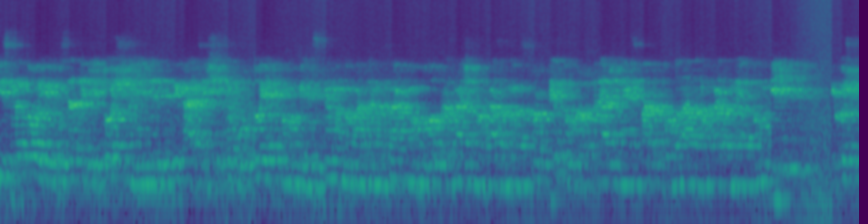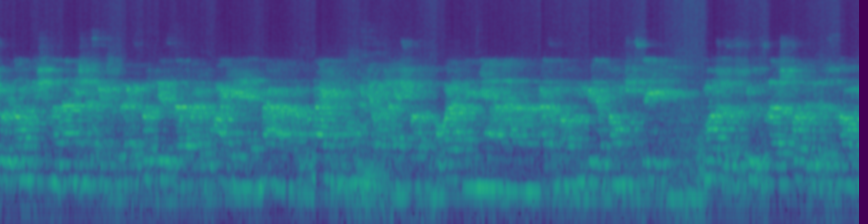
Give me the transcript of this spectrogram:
І з метою все-таки точної ідентифікації, чи це був той автомобіль з тими номерними знаками було призначено вказану експертизу, в розпорядження експерта було надано вказаний автомобіль. І хочу повідомити, що на даний час екс- експертиза перебуває на виконанні, тому я вважаю, що повернення вказаного автомобіля в тому числі може зашкодити досудовому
